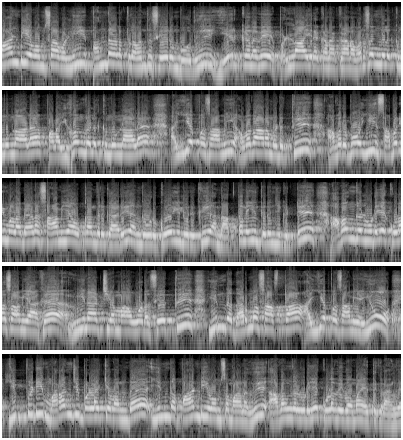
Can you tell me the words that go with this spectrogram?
பாண்டிய வம்சாவளி பந்தாளத்துல வந்து சேரும்போது ஏற்கனவே பல்லாயிரக்கணக்கான வருஷங்களுக்கு முன்னால பல யுகங்களுக்கு முன்னால ஐயப்ப சாமி அவதாரம் எடுத்து அவர் போய் சபரிமலை மேல சாமியா உட்காந்துருக்காரு அங்க ஒரு கோயில் இருக்கு. அந்த அத்தனையும் தெரிஞ்சுக்கிட்டு அவங்களுடைய குலசாமியாக மீனாட்சி அம்மாவோட சேர்த்து இந்த தர்மசாஸ்தா ஐயப்ப சாமியையும் இப்படி மறைஞ்சு பிழைக்க வந்த இந்த பாண்டிய வம்சமானது அவங்களுடைய குலதெய்வமா ஏற்றுக்கிறாங்க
